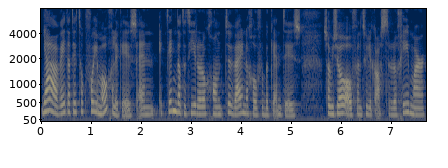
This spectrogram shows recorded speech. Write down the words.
ja, weet dat dit ook voor je mogelijk is. En ik denk dat het hier ook gewoon te weinig over bekend is. Sowieso over natuurlijk astrologie, maar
